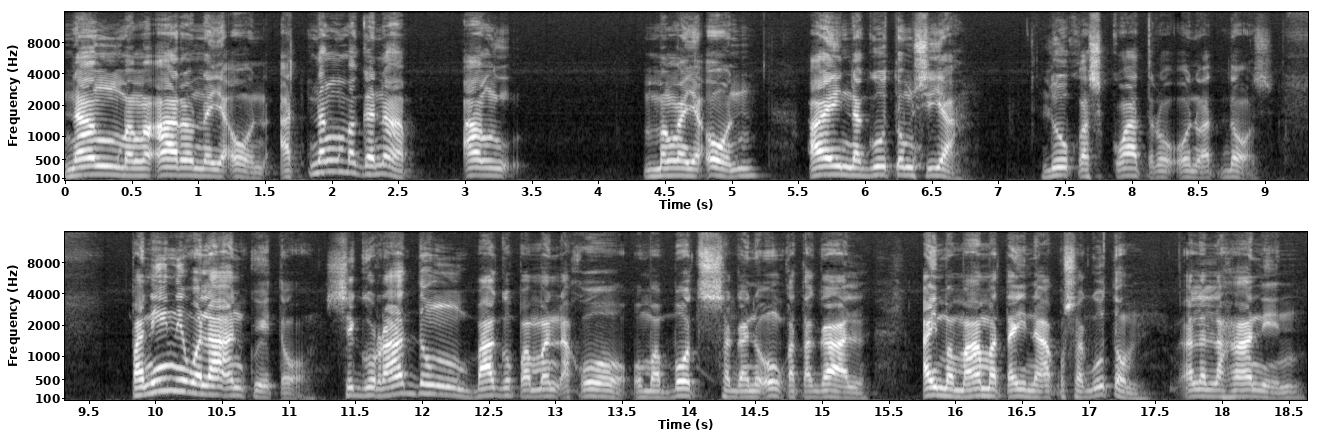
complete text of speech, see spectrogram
ng mga araw na yaon at nang maganap ang mga yaon ay nagutom siya. Lucas 4:1 at 2. Paniniwalaan ko ito. Siguradong bago pa man ako umabot sa ganoong katagal, ay mamamatay na ako sa gutom. Alalahanin,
